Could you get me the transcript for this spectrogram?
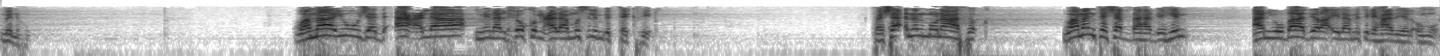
منهم وما يوجد أعلى من الحكم على مسلم بالتكفير. فشأن المنافق ومن تشبه بهم أن يبادر إلى مثل هذه الأمور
